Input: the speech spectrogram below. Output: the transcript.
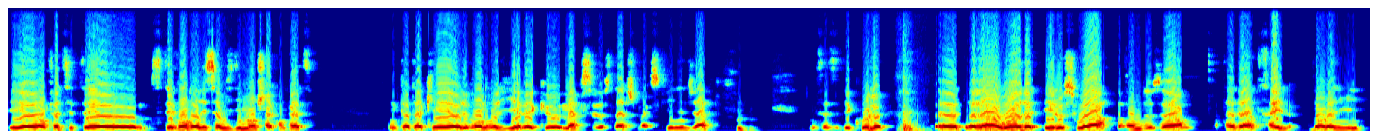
Et euh, en fait, c'était c'était vendredi, samedi, dimanche la compète. Donc t'attaquais euh, le vendredi avec euh, Max Snatch, Max Clean and Jack. Donc ça c'était cool. Euh, t'avais un WOD et le soir, 22h, t'avais un trail dans la nuit.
